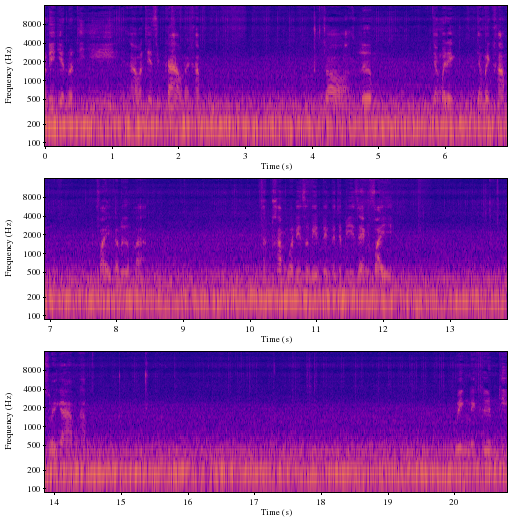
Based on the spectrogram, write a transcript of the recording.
ตอนนี้เย็นวันที่อาวันที่สิบเก้านะครับ ก็เริ่มยังไม่ได้ยังไม่ค่ำไฟก็เริ่มละถ้าค่ำกว่านี้สักนิดหนึ่งก็จะมีแสงไฟ สวยงามครับวิ่งในคืนที่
